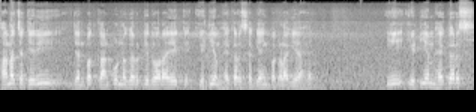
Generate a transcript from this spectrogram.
थाना चकेरी जनपद कानपुर नगर के द्वारा एक एटीएम हैकर्स का गैंग पकड़ा गया है। ये एटीएम हैकर्स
